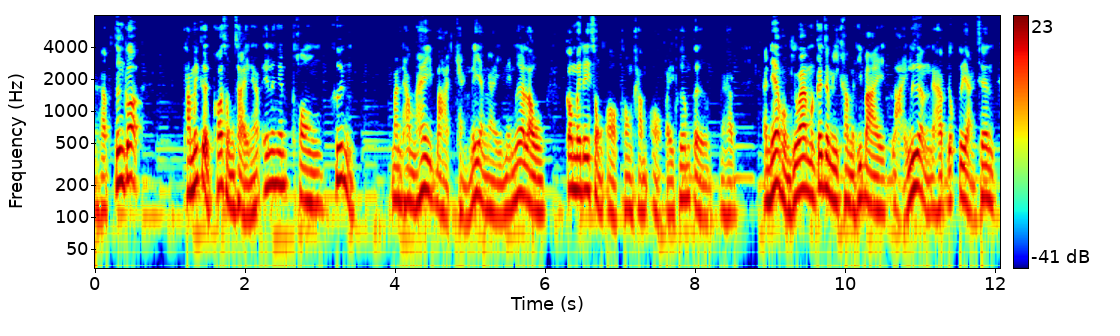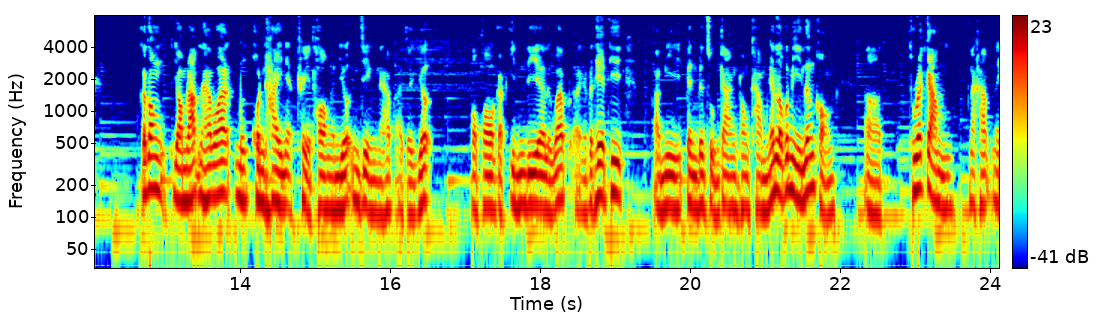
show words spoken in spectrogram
นะครับ ซึ่งก็ทำให้เกิดข้อสงสัยนะครับเอ๊ะแล้วงั้นทองขึ้นมันทำให้บาทแข็งได้ยังไง ในเมื่อเราก็ไม่ได้ส่งออกทองคำออกไปเพิ่มเติมนะครับ อันนี้ผมคิดว่ามันก็จะมีคำอธิบายหลายเรื่องนะครับ ยกตัวอย่างเช่น ก็ต้องยอมรับนะครับว่าคนไทยเนี่ยเทรดทองกันเยอะจริงๆนะครับอาจจะเยอะพอๆกับอินเดีย หรือว่าในประเทศที่มีเป็นเป็นศูนย์กลางทองคำงั้นเราก็มีเรื่องของอธุรกรรมนะครับใน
